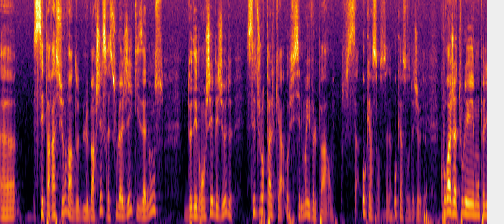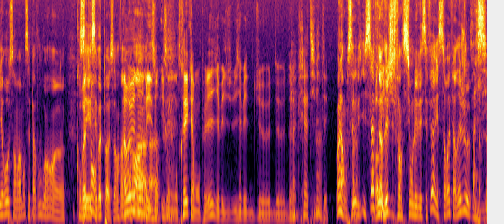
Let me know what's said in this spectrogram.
Euh, c'est pas rassurant. Le marché serait soulagé qu'ils annoncent de débrancher BGE2. C'est toujours pas le cas. Officiellement, ils veulent pas. Ça n'a aucun sens. Ça n'a aucun sens BGE2. Courage à tous les Montpellieros. hein, vraiment, c'est pas vous. Hein, euh, c'est Complètement. c'est votre poste. hein. Ah oui, Vraiment, non, mais ils ont, ils ont montré qu'à Montpellier, il y avait, il y avait de, de, de la créativité. Voilà, on sait, Voilà. ils savent Ah bah faire oui. des jeux. Enfin, si on les laissait faire, ils sauraient faire des jeux. Bah, c'est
